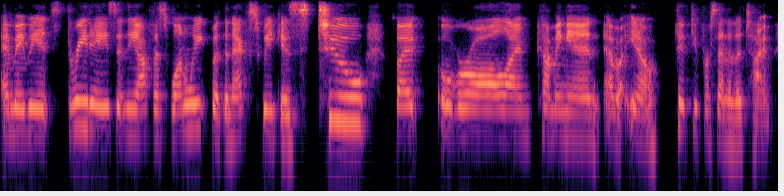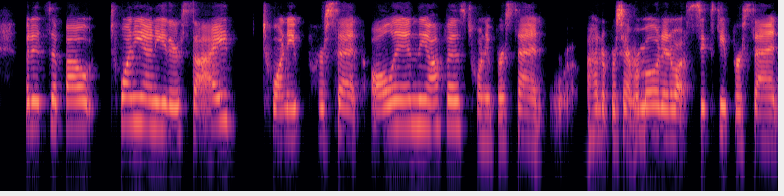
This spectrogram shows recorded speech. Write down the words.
And maybe it's three days in the office one week, but the next week is two. But overall, I'm coming in about, you know, 50% of the time. But it's about 20 on either side. 20% all in the office, 20%, 100% remote, and about 60%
